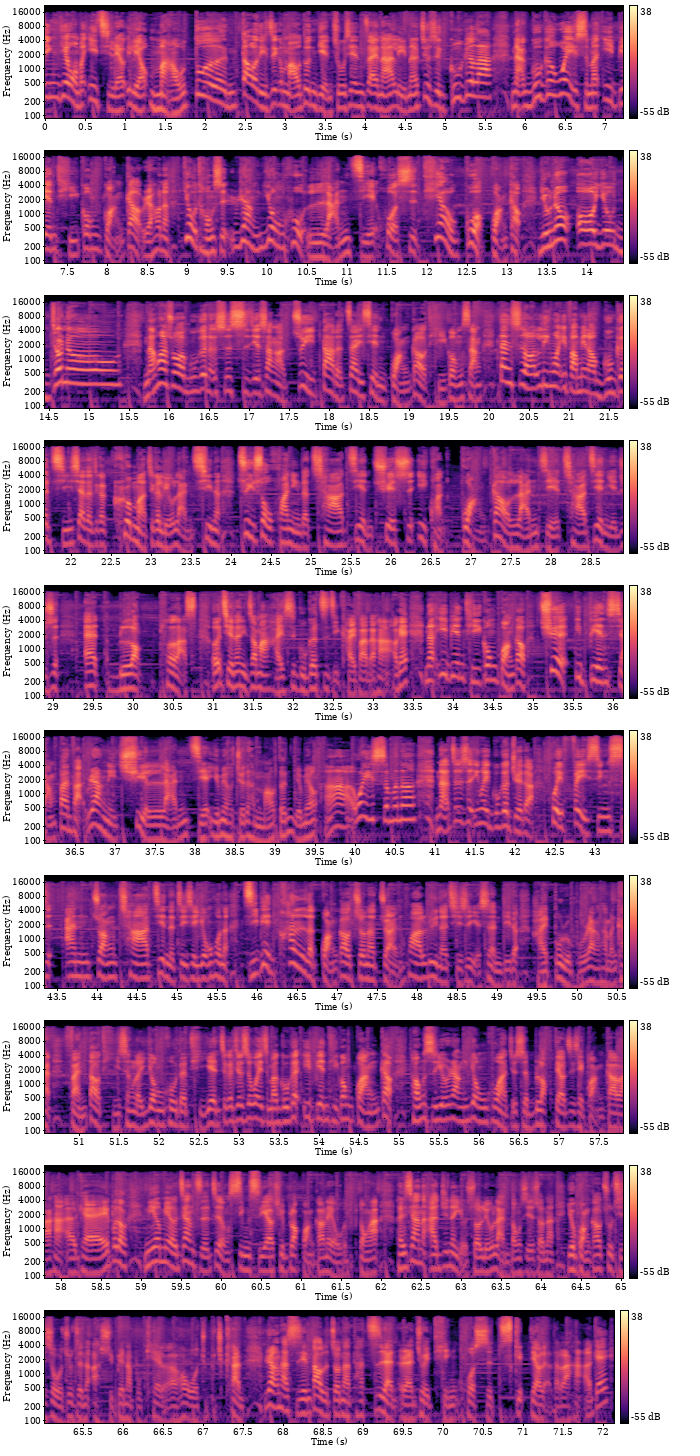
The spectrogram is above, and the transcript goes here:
今天我们一起聊一聊矛盾，到底这个矛盾点出现在哪里呢？就是 Google 啦。那 Google 为什么一边提供广告，然后呢，又同时让用户拦截或是跳过广告？You know or you don't know？那话说啊，Google 呢是世界上啊最大的在线广告提供商，但是哦，另外一方面呢，Google 旗下的这个 Chrome 这个浏览器呢，最受欢迎的插件却是一款广告拦截插件，也就是 Ad Block Plus，而且呢，你知道吗？还是谷歌自己开发的哈。OK，那一边提供广告，却一边想办法让你去拦截，有没有觉得很矛盾？有没有啊？为什么呢？那这是因为谷歌觉得会费心思安装插件的这些用户呢，即便看了广告之后呢，转化率呢其实也是很低的，还不如不让他们看，反倒提升了用户的体验。这个就是为什么谷歌一边提供广告，同时又让用户啊就是 block 掉这些广告啦哈。OK，不懂你有没有这样子的这种心思要去 block 广告呢？我不懂啊。很像呢，阿俊呢有时候浏览东西的时候呢，有广告处，其实我就真的啊随便他不 care 了，然后我就不去看，让他时间到了之后呢，他自然而然就会停或是 skip 掉了的啦哈。OK。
